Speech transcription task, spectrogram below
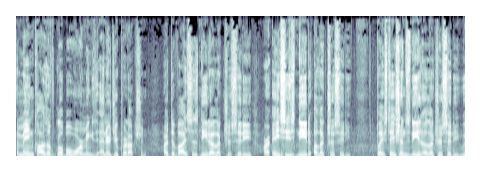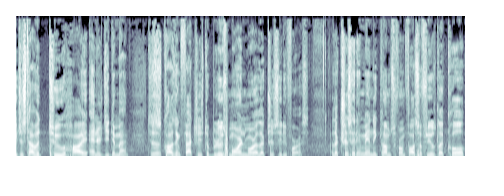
The main cause of global warming is energy production. Our devices need electricity, our ACs need electricity. PlayStations need electricity. We just have a too high energy demand. This is causing factories to produce more and more electricity for us. Electricity mainly comes from fossil fuels like coal.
